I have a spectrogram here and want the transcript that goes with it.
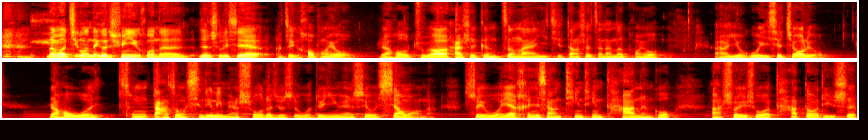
那么进了那个群以后呢，认识了一些这个好朋友，然后主要还是跟曾兰以及当时曾兰的朋友啊有过一些交流。然后我从打从心底里面说的，就是我对音乐是有向往的，所以我也很想听听他能够啊说一说他到底是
